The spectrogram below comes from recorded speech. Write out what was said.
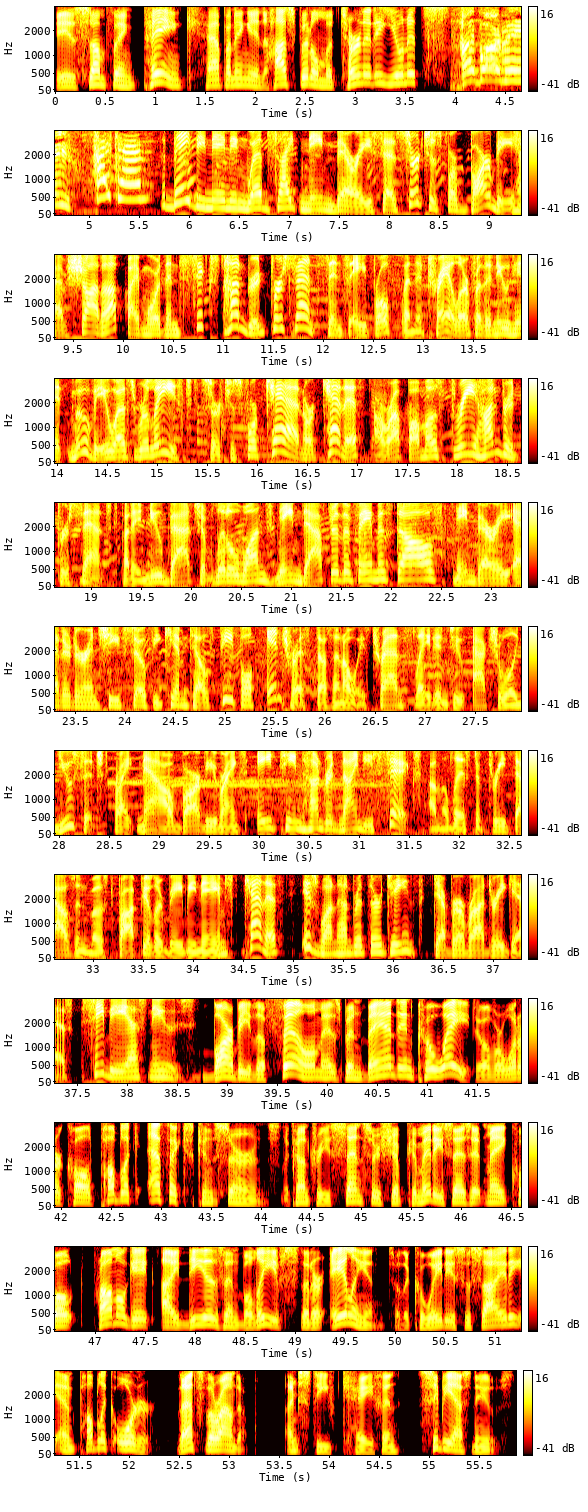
Is something pink happening in hospital maternity units? Hi, Barbie. Hi, Ken. The baby naming website Nameberry says searches for Barbie have shot up by more than 600% since April when the trailer for the new hit movie was released. Searches for Ken or Kenneth are up almost 300%. But a new batch of little ones named after the famous dolls? Nameberry editor in chief Sophie Kim tells people interest doesn't always translate into actual usage. Right now, Barbie ranks 1896 on the list of 3,000 most popular baby names. Kenneth is 113th. Deborah Rodriguez, CBS News. Barbie the film has been banned in Kuwait over what are called public ethics concerns. The country's censorship committee says it may, quote, promulgate ideas and beliefs that are alien to the Kuwaiti society and public order. That's the roundup. I'm Steve Kathan, CBS News.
